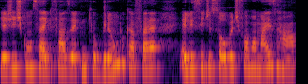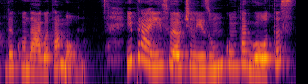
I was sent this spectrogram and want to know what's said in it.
e a gente consegue fazer com que o grão do café ele se dissolva de forma mais rápida quando a água está morna. E para isso eu utilizo um conta-gotas,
